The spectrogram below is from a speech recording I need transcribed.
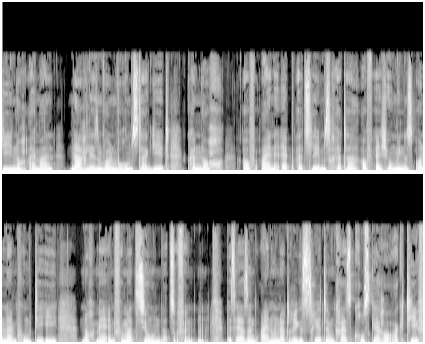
die noch einmal nachlesen wollen, worum es da geht, können auch auf eine App als Lebensretter auf echo-online.de noch mehr Informationen dazu finden. Bisher sind 100 Registrierte im Kreis Groß-Gerau aktiv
